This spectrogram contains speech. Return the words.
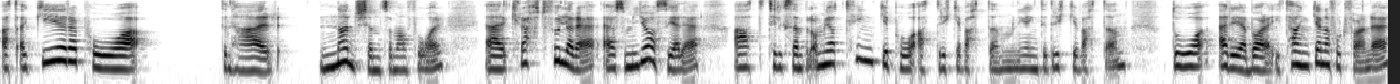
att agera på den här nudgen som man får är kraftfullare är som jag ser det att till exempel om jag tänker på att dricka vatten men jag inte dricker vatten då är det bara i tankarna fortfarande.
